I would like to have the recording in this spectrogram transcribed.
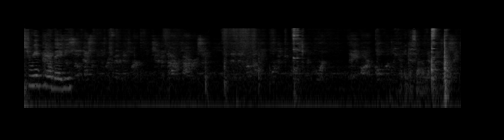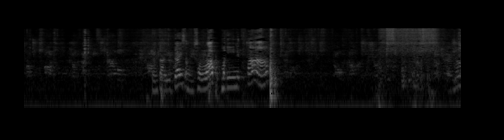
shrimp here, baby. Kain na sarap. Kain tayo guys, ang sarap. Mainit pa. Ano,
